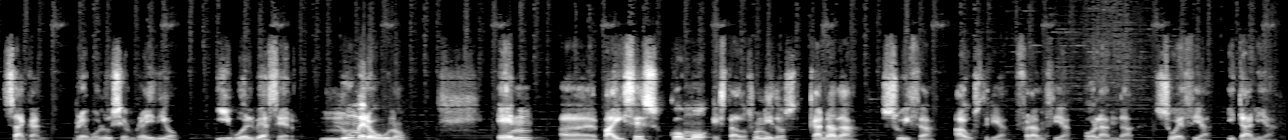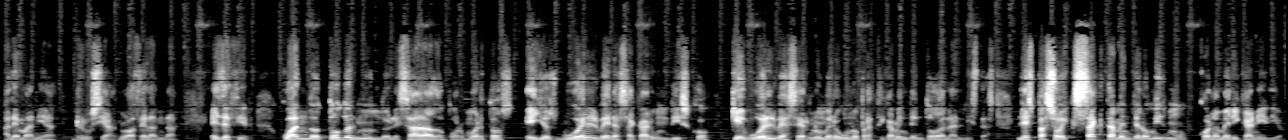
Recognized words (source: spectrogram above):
sacan Revolution Radio y vuelve a ser número uno en eh, países como Estados Unidos, Canadá, Suiza, Austria, Francia, Holanda, Suecia, Italia, Alemania, Rusia, Nueva Zelanda. Es decir, cuando todo el mundo les ha dado por muertos, ellos vuelven a sacar un disco que vuelve a ser número uno prácticamente en todas las listas. Les pasó exactamente lo mismo con American Idiot.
